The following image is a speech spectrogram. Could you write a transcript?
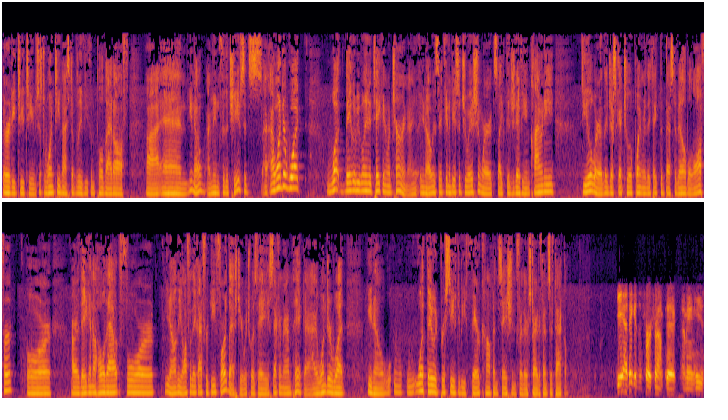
32 teams. Just one team has to believe you can pull that off. Uh, and, you know, I mean, for the Chiefs, it's, I wonder what, what they would be willing to take in return. I, you know, is it going to be a situation where it's like the Jadeveon Clowney deal where they just get to a point where they take the best available offer or are they going to hold out for, you know, the offer they got for Dee Ford last year, which was a second round pick? I, I wonder what, you know, w- what they would perceive to be fair compensation for their star defensive tackle. Yeah, I think it's a first round pick. I mean, he's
